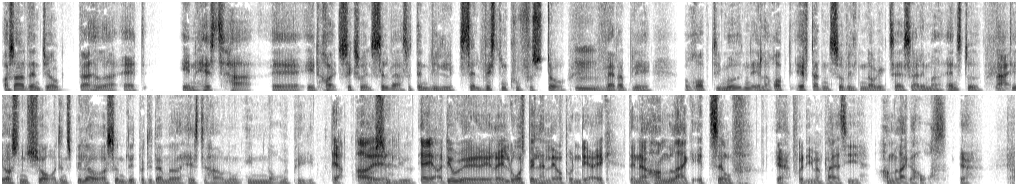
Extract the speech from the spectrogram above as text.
Og så er der den joke, der hedder, at en hest har øh, et højt seksuelt selvværd, så den ville, selv hvis den kunne forstå, mm. hvad der blev råbt imod den, eller råbt efter den, så ville den nok ikke tage særlig meget anstød. Nej. Det er også sådan sjov, og den spiller jo også sådan lidt på det der med, at heste har jo nogle enorme pikke. Ja, For og, sige øh, ud. ja, ja, og det er jo øh, et reelt ordspil, han laver på den der, ikke? Den er hung like itself. Ja. Fordi man plejer at sige hung like a horse. Ja. Ja.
